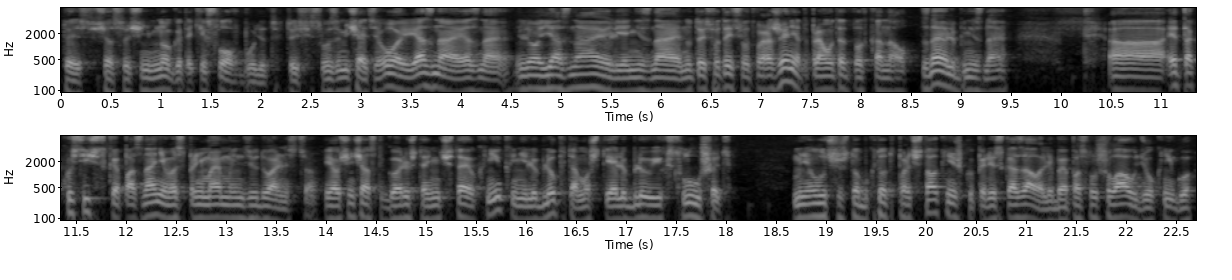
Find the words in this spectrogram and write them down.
То есть сейчас очень много таких слов будет. То есть если вы замечаете, ой, я знаю, я знаю, или я знаю, или я не знаю. Ну, то есть вот эти вот выражения, это прям вот этот вот канал. Знаю, либо не знаю. А, это акустическое познание, воспринимаемое индивидуальностью. Я очень часто говорю, что я не читаю книг и не люблю, потому что я люблю их слушать. Мне лучше, чтобы кто-то прочитал книжку, пересказал, либо я послушал аудиокнигу.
